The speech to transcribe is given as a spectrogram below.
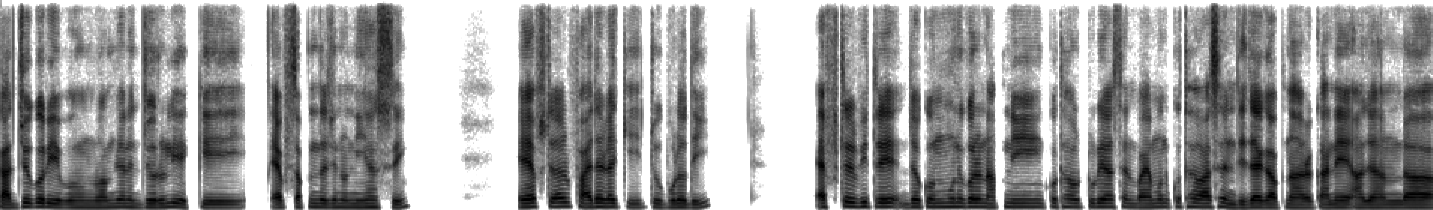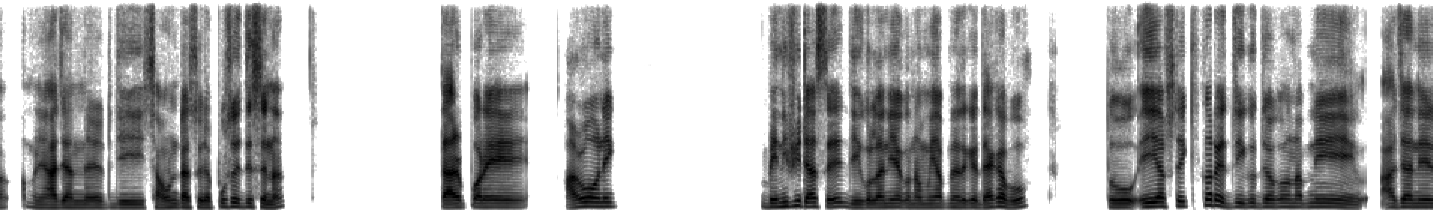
কার্যকরী এবং রমজানের জরুরি একটি অ্যাপস আপনাদের জন্য নিয়ে আসছি। অ্যাপসটার ফায়দাটা কি একটু বলে দিই। অ্যাপসটার ভিতরে যখন মনে করেন আপনি কোথাও ট্যুরে আছেন বা এমন কোথাও আছেন যে জায়গায় আপনার কানে আজানটা মানে আজানের যেই সাউন্ডটা আছে ওটা পৌঁছাইতেছে না। তারপরে আরও অনেক বেনিফিট আছে যেগুলা নিয়ে এখন আমি আপনাদেরকে দেখাবো। তো এই অ্যাপসটা কি করে যে যখন আপনি আজানের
